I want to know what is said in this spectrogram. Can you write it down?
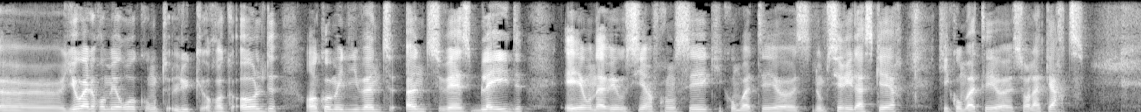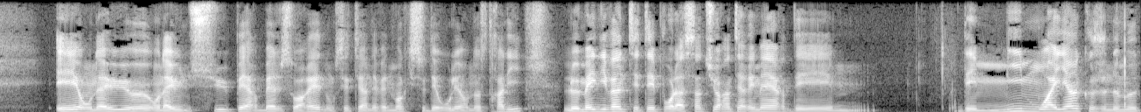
euh, Yoel Romero contre Luke Rockhold, en co-main event Hunt vs Blade, et on avait aussi un Français qui combattait, donc Cyril Asker, qui combattait sur la carte. Et on a, eu, on a eu une super belle soirée, donc c'était un événement qui se déroulait en Australie. Le main event était pour la ceinture intérimaire des, des mi-moyens que je ne me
